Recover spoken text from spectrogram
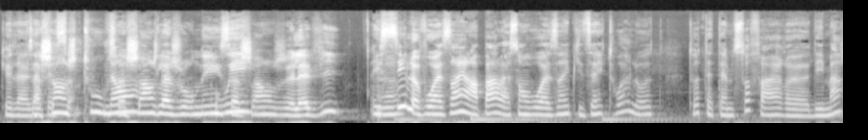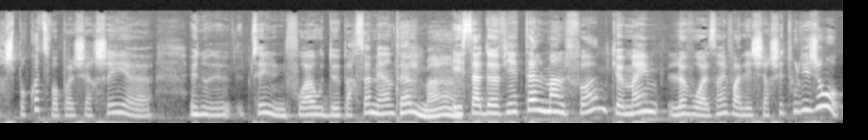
que la, Ça la change personne- tout. Non. Ça change la journée, Oui. ça change la vie. Et Hein? si le voisin en parle à son voisin puis il dit hey, toi là toi t'aimes ça faire euh, des marches pourquoi tu vas pas le chercher euh, une fois ou deux par semaine? Tellement. et ça devient tellement le fun que même le voisin va aller le chercher tous les jours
